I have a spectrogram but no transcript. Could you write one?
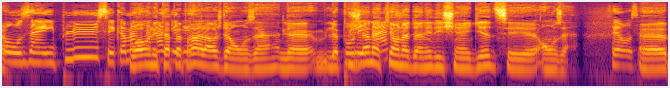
exemple 11 ans et plus? C'est comment Ouais, on est à peu près des- à l'âge de 11 ans. Le, plus jeune à qui on a donné des chiens guides, c'est euh, 11 ans. C'est 11 ans. Euh,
